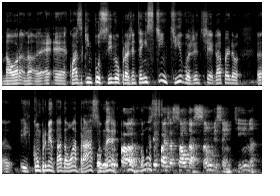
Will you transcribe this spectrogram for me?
Na hora, na, é, é, quase que impossível para a gente, é instintivo a gente chegar perto uh, e cumprimentar, dar um abraço, como né? Você faz, como você faz a saudação vicentina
